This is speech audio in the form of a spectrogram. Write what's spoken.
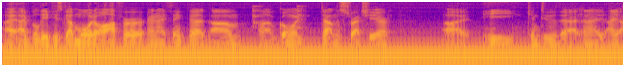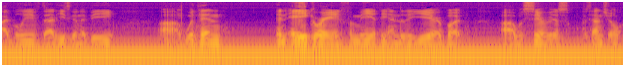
I, I believe he's got more to offer, and I think that um, uh, going down the stretch here, uh, he can do that, and I, I, I believe that he's going to be uh, within an A grade for me at the end of the year, but uh, with serious potential.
